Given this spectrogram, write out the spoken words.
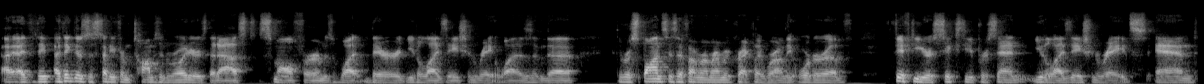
I, I think I think there's a study from Thomson Reuters that asked small firms what their utilization rate was, and the the responses, if I'm remembering correctly, were on the order of 50 or 60 percent utilization rates. And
